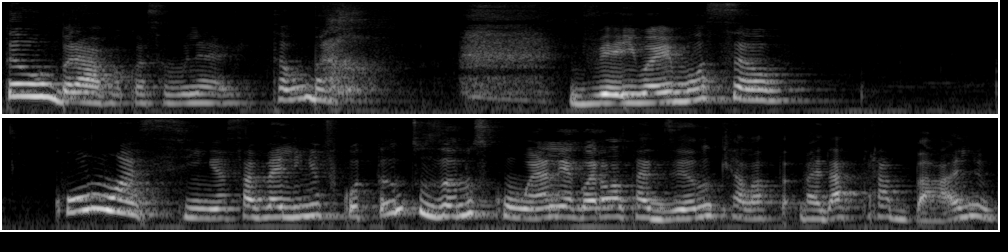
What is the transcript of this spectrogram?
tão brava com essa mulher, tão brava. Veio a emoção. Como assim? Essa velhinha ficou tantos anos com ela e agora ela tá dizendo que ela tá, vai dar trabalho?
